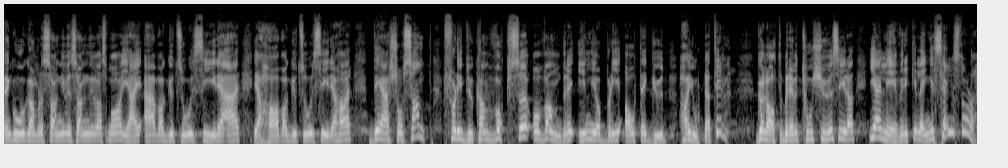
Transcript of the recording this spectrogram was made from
Den gode gamle sangen vi sang da vi var små, 'Jeg er hva Guds ord sier jeg er', 'Jeg har hva Guds ord sier jeg har', det er så sant. Fordi du kan vokse og vandre inn i å bli alt det Gud har gjort deg til. Galaterbrevet 2,20 sier at 'jeg lever ikke lenger selv', står det.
